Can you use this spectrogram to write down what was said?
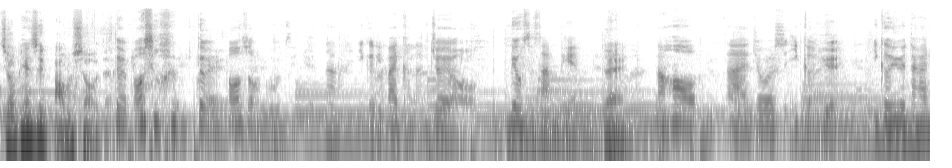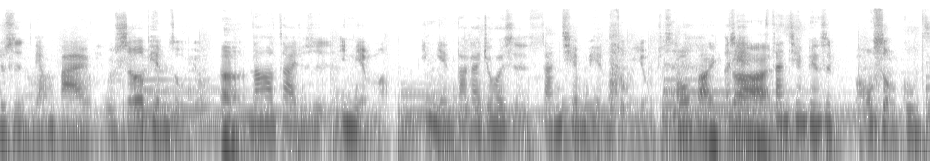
九篇是保守的。对，保守 对保守估计，那一个礼拜可能就有六十三篇。对，然后再来就会是一个月，一个月大概就是两百五十二篇左右。嗯，然后再来就是一年嘛。一年大概就会是三千篇左右，就是，Oh my God，而且三千篇是保守估计，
